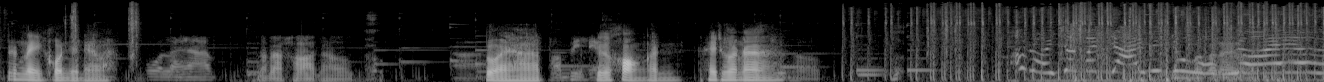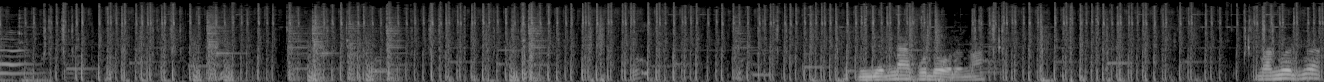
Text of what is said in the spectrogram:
เพื่อนมาอีกคนอยู่ไหนวะโอ้อะไรครับธนาคารครับอ่า สวยครับ พร้อมพี่ซื้อของกันให้ทั่วหน้า ครับมึงเย็นหน้ากูโดดแล้วนะมันมืดเพื่อน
